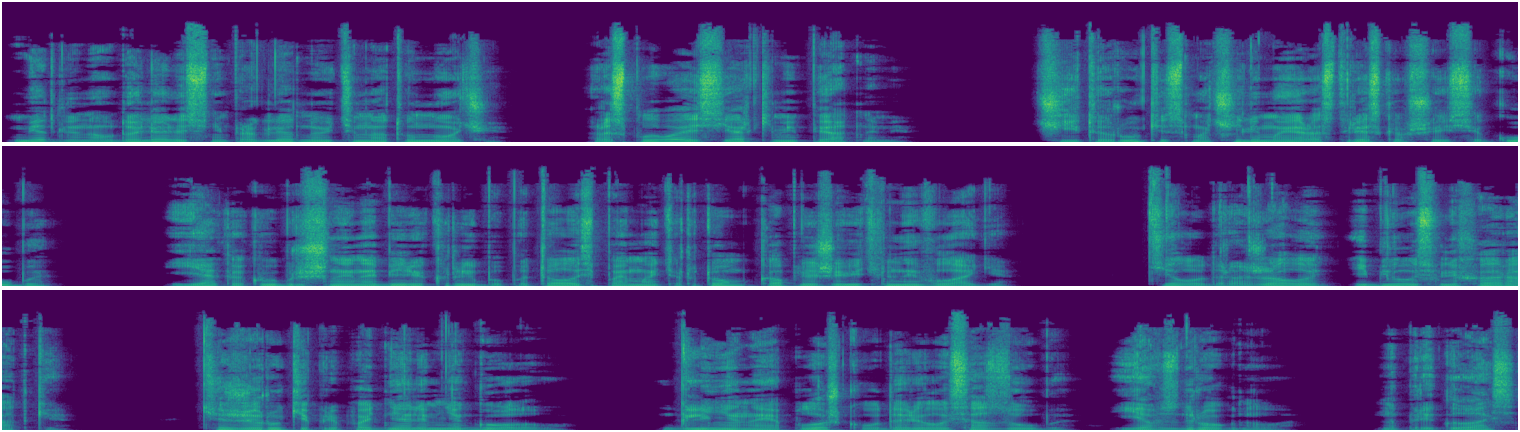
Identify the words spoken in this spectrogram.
Медленно удалялись в непроглядную темноту ночи, расплываясь яркими пятнами. Чьи-то руки смочили мои растрескавшиеся губы, я, как выброшенная на берег рыба, пыталась поймать ртом капли живительной влаги. Тело дрожало и билось в лихорадке. Те же руки приподняли мне голову. Глиняная плошка ударилась о зубы. Я вздрогнула. Напряглась.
